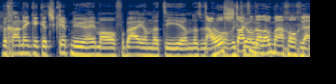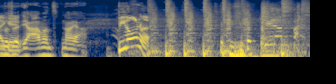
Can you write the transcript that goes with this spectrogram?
we gaan denk ik het script nu helemaal voorbij, omdat, die, omdat we... Nou, Hos start hem Joey- dan ook maar gewoon gelijk we-. Ja, want, nou ja. Pilonnen!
